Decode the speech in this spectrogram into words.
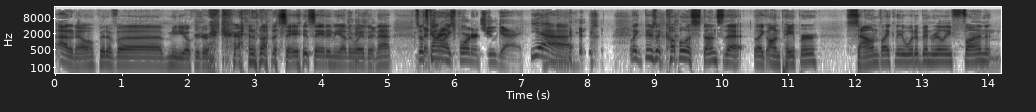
I don't know, a bit of a mediocre director. I don't know how to say it, say it any other way than that. So it's kind of like Transporter 2 guy. yeah. like there's a couple of stunts that like on paper sound like they would have been really fun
